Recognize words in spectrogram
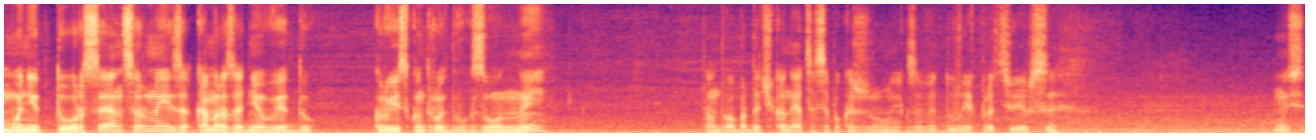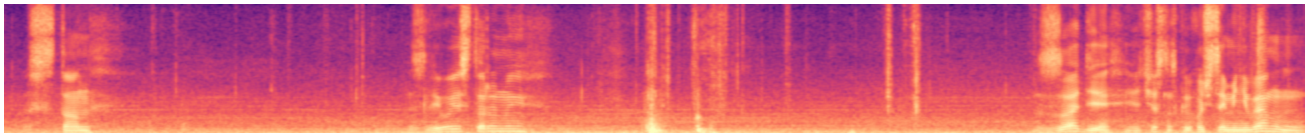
монітор сенсорний, камера заднього виду, круїз контроль двохзонний. Там два бардачка, ну я це все покажу, як заведу, як працює все. Ось стан з лівої сторони. Ззаді, я чесно скажу, хоч це мінівен,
